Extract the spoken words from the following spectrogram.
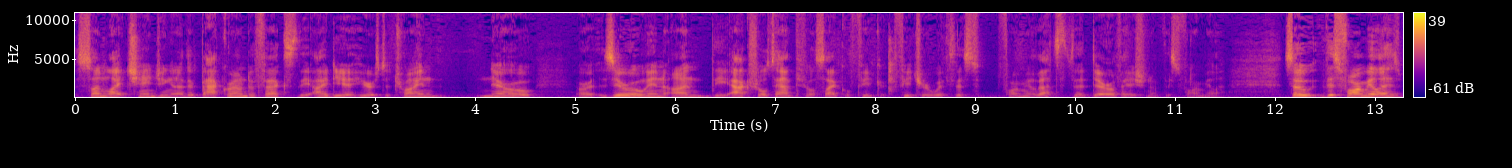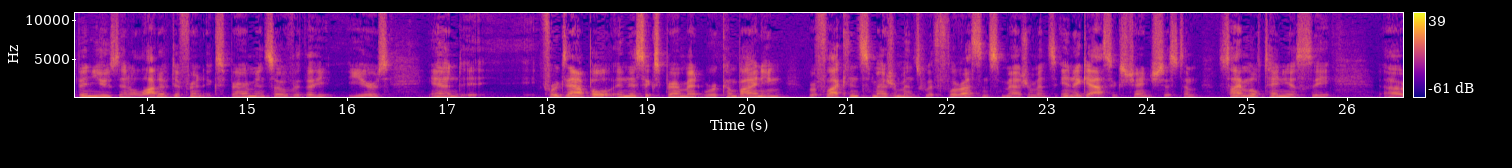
sunlight changing and other background effects. The idea here is to try and narrow or zero in on the actual xanthophyll cycle fe feature with this formula. That's the derivation of this formula. So this formula has been used in a lot of different experiments over the years. And eh, for example, in this experiment, we're combining reflectance measurements with fluorescence measurements in a gas exchange system, simultaneously uh,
